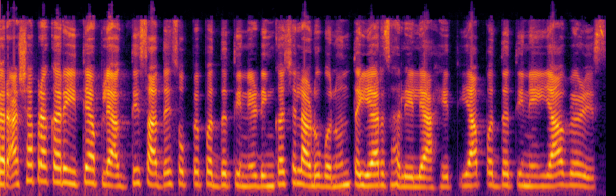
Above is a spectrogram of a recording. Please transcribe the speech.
तर अशा प्रकारे इथे आपल्या अगदी साधे सोप्या पद्धतीने डिंकाचे लाडू बनवून तयार झालेले आहेत. या पद्धतीने या वेळेस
